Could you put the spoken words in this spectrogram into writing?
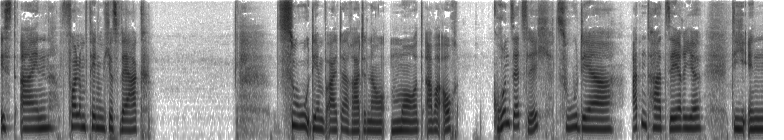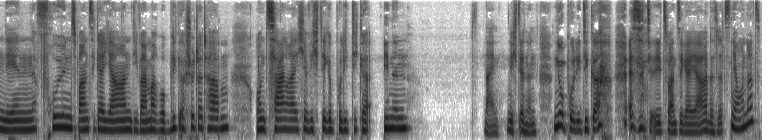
ist ein vollumfängliches Werk zu dem Walter Rathenau Mord, aber auch grundsätzlich zu der Attentatserie, die in den frühen 20er Jahren die Weimarer Republik erschüttert haben und zahlreiche wichtige PolitikerInnen, nein, nicht innen, nur Politiker, es sind ja die 20er Jahre des letzten Jahrhunderts,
